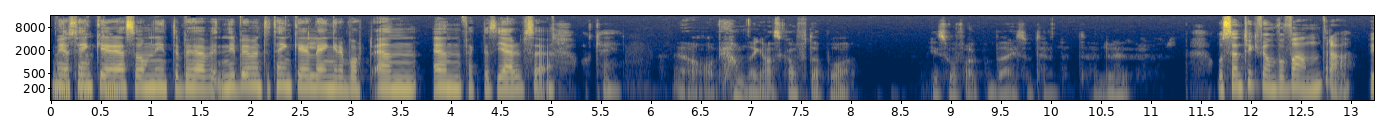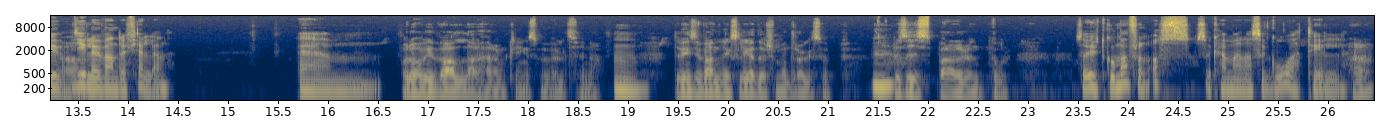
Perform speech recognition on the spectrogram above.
Men jag tänker, alltså, om ni inte behöver, ni behöver inte tänka längre bort än, än faktiskt Järvsö. Okej. Ja, vi hamnar ganska ofta på, i så fall på Bergshotellet, eller hur? Och sen tycker vi om att vandra. Vi Ja. gillar ju att vandra i fjällen. Ehm, Och då har vi vallar här omkring som är väldigt fina. mm. Det finns ju vandringsleder som har dragits upp Mm. precis bara runt nord. Så utgår man från oss så kan man alltså gå till Ja.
